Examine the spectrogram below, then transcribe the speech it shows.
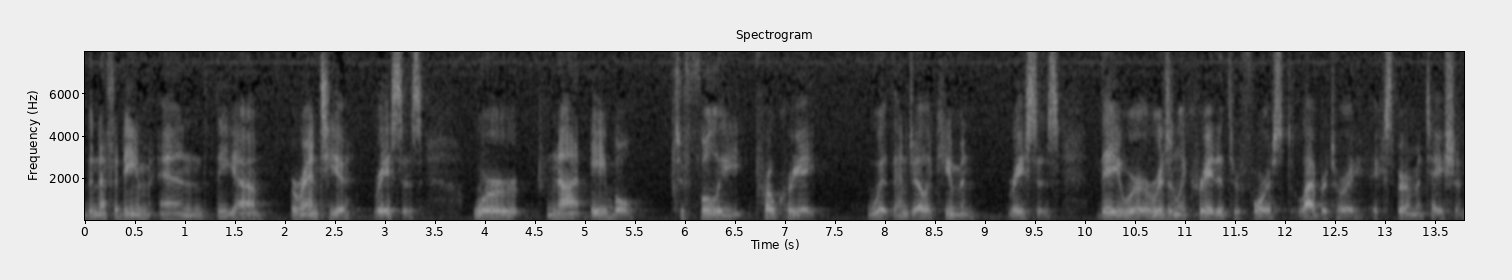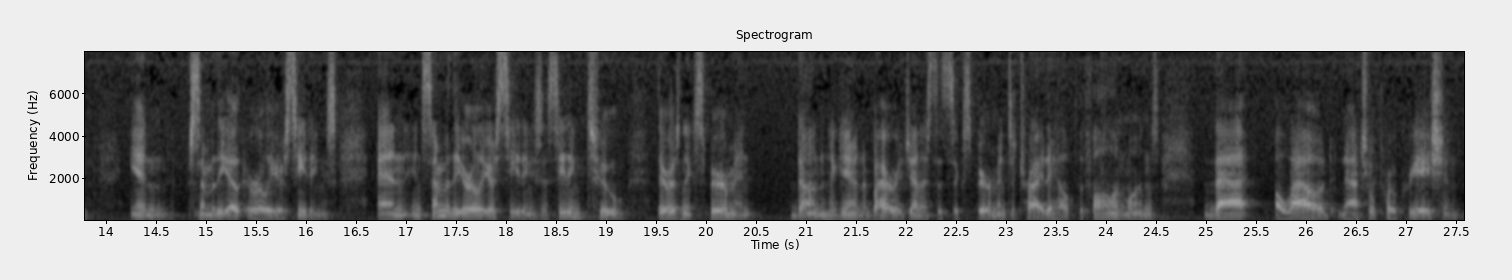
the Nephedem and the uh, Urantia races, were not able to fully procreate with angelic human races. They were originally created through forced laboratory experimentation in some of the earlier seedings. And in some of the earlier seedings, in seeding two, there was an experiment done, again, a bioregenesis experiment to try to help the fallen ones, that allowed natural procreation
